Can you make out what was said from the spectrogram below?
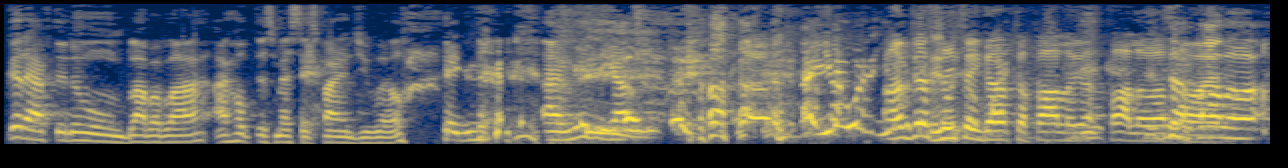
Good afternoon, blah blah blah. I hope this message finds you well. Exactly. I immediately got hey, you know what? You I'm know just what's reaching the up to follow up, follow up to follow up.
